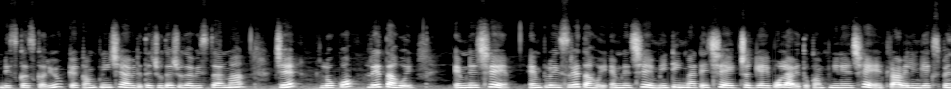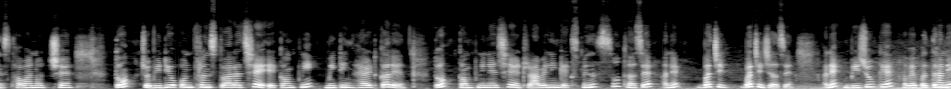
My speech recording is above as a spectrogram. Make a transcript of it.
ડિસ્કસ કર્યું કે કંપની છે આવી રીતે જુદા જુદા વિસ્તારમાં જે લોકો રહેતા હોય, એમને છે એમ્પ્લોઈઝ રહેતા હોય, એમને છે મિટિંગ માટે છે, એક જગ્યાએ બોલાવે તો કંપનીને છે, એ ટ્રાવેલિંગ એક્સપેન્સ થવાનો જ છે. તો જો વીડિયો કોન્ફરન્સ દ્વારા છે એ કંપની મિટિંગ હેલ્ડ કરે, તો કંપનીને છે ટ્રાવેલિંગ એક્સપેન્સ શું થશે અને બચી બચી જશે? અને બીજું કે હવે બધાને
